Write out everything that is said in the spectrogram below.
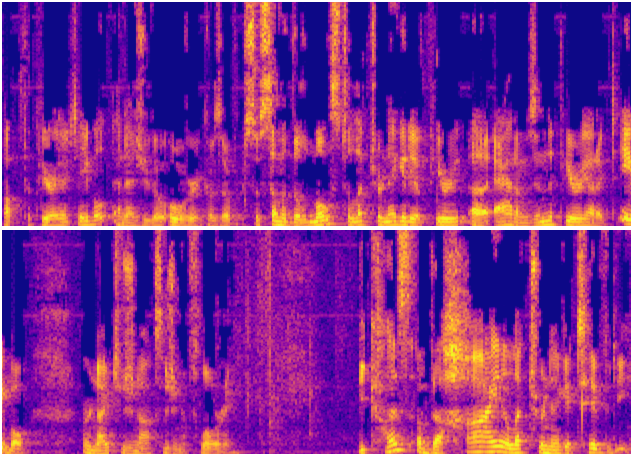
up the periodic table, and as you go over, it goes over. So some of the most electronegative uh, atoms in the periodic table are nitrogen, oxygen, and fluorine because of the high electronegativity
